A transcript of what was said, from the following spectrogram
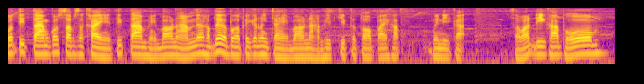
กดติดตามกดซับสไครต์ติดตามให้เบาหนามนะครับเด้อเพื่อเป็นกำลังใจให้เบาหนามเฮ็ดคลิปต่อๆไปครับวันนี้กะสวัสดีครับผม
